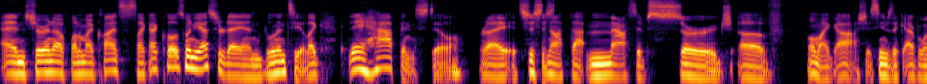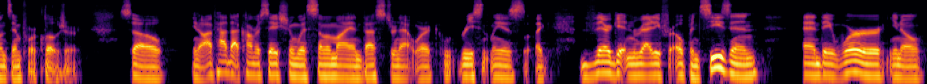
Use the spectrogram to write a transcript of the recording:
And sure enough, one of my clients is like, I closed one yesterday in Valencia. Like, they happen still, right? It's just not that massive surge of, oh my gosh, it seems like everyone's in foreclosure. So, you know, I've had that conversation with some of my investor network recently is like they're getting ready for open season and they were, you know,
